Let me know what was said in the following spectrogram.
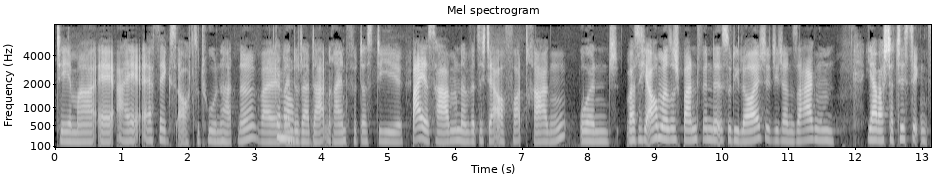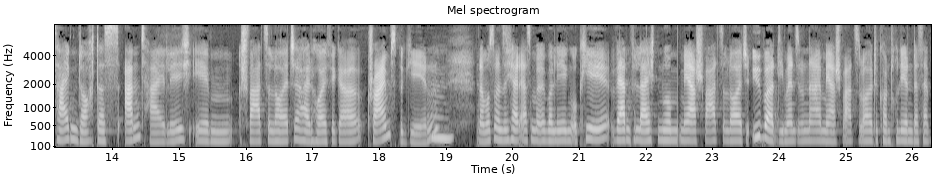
Thema AI Ethics auch zu tun hat, ne? Weil Genau. wenn du da Daten reinfütterst, die Bias haben, dann wird sich der auch forttragen. Und was ich auch immer so spannend finde, ist so die Leute, die dann sagen, ja, aber Statistiken zeigen doch, dass anteilig eben schwarze Leute halt häufiger Crimes begehen. Da muss man sich halt erstmal überlegen, okay, werden vielleicht nur mehr schwarze Leute, überdimensional mehr schwarze Leute kontrollieren und deshalb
